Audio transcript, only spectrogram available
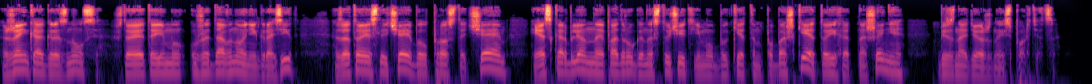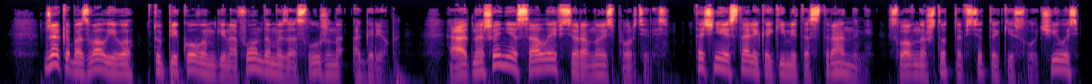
Женька огрызнулся, что это ему уже давно не грозит, зато если чай был просто чаем, и оскорбленная подруга настучит ему букетом по башке, то их отношения безнадежно испортятся. Джек обозвал его тупиковым генофондом и заслуженно огреб. А отношения с Аллой все равно испортились. Точнее, стали какими-то странными, словно что-то все-таки случилось,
